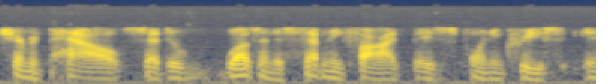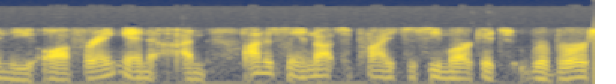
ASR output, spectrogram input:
Chairman Powell said there wasn't a 75 basis point increase in the offering, and I'm honestly I'm not surprised to see markets reverse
